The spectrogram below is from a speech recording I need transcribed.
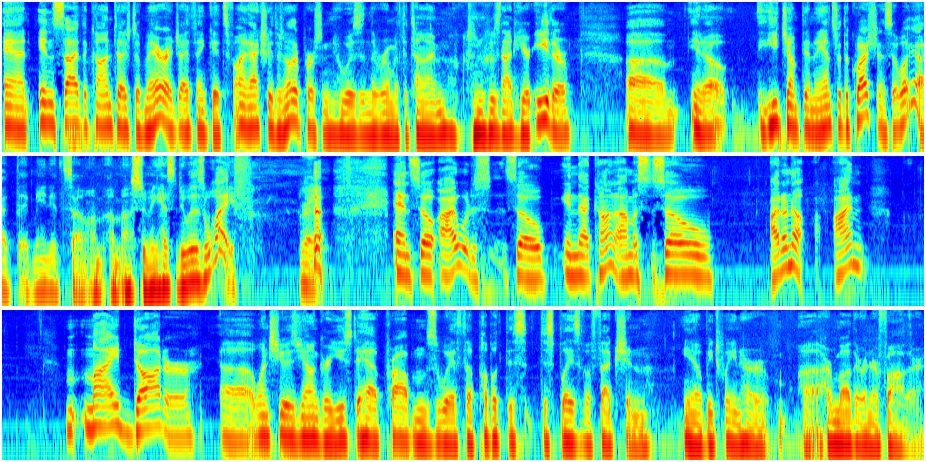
And inside the context of marriage, I think it's fine. Actually, there's another person who was in the room at the time who's not here either. Um, you know, he jumped in and answered the question and said, "Well, yeah, I mean, it's uh, I'm, I'm assuming it has to do with his wife." Right. And so I would so in that con I'm a, so I don't know I'm my daughter uh, when she was younger used to have problems with uh, public dis- displays of affection you know between her uh, her mother and her father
